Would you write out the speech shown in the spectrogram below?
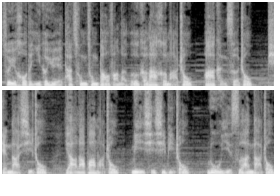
最后的一个月，他匆匆到访了俄克拉荷马州、阿肯色州、田纳西州、亚拉巴马州、密西西比州、路易斯安那州、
